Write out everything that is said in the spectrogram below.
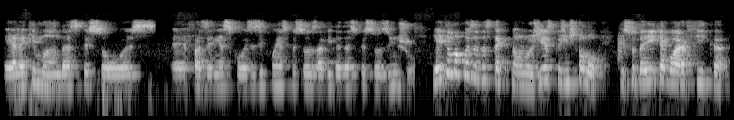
ela é que manda as pessoas é, fazerem as coisas e põe as pessoas, a vida das pessoas em jogo. E aí tem uma coisa das tecnologias que a gente falou, isso daí que agora fica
